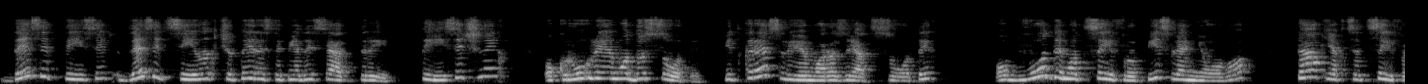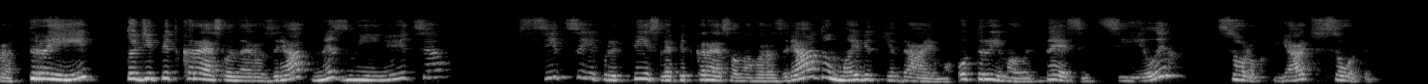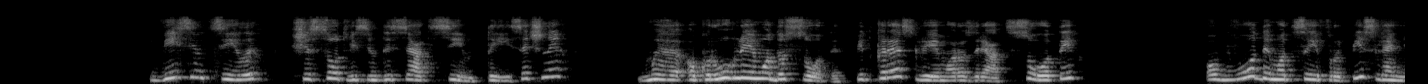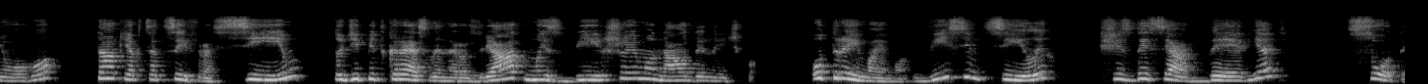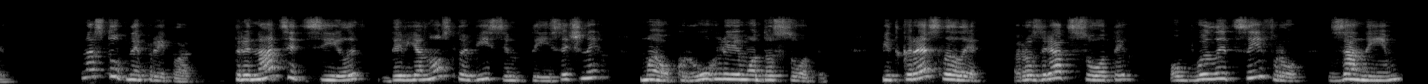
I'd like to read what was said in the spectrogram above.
10 тисяч, 10,453 тисячних округлюємо до сотих. Підкреслюємо розряд сотих, обводимо цифру після нього. Так як це цифра 3, тоді підкреслений розряд не змінюється. Всі цифри після підкресленого розряду ми відкидаємо. Отримали 10,45. 8,687 тисячних ми округлюємо до сотих, підкреслюємо розряд сотих, обводимо цифру після нього, так як ця цифра 7, тоді підкреслений розряд ми збільшуємо на одиничку. Отримаємо 8,69 сотих. Наступний приклад. 13,98 тисячних ми округлюємо до сотих. Підкреслили розряд сотих, обвели цифру за ним.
